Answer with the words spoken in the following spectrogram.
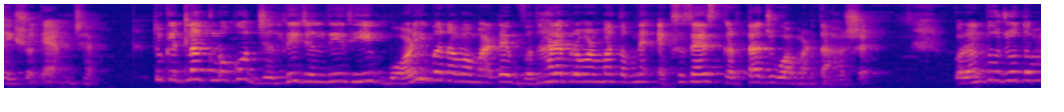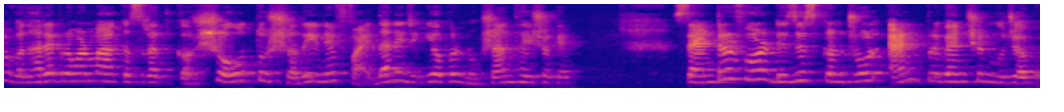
થઈ શકે એમ છે. તો કેટલાક લોકો જલ્દી જલ્દીથી બોડી બનાવવા માટે વધારે પ્રમાણમાં તમને એક્સરસાઇઝ કરતા જોવા મળતા હશે. પરંતુ જો તમે વધારે પ્રમાણમાં આ કસરત કરશો તો શરીરને ફાયદાની જગ્યા પર નુકસાન થઈ શકે. Centre for disease control and prevention મુજબ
